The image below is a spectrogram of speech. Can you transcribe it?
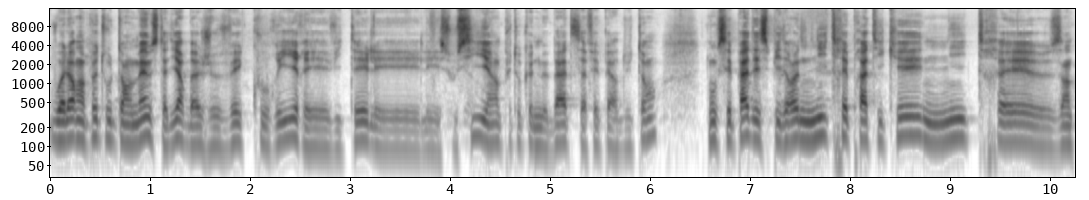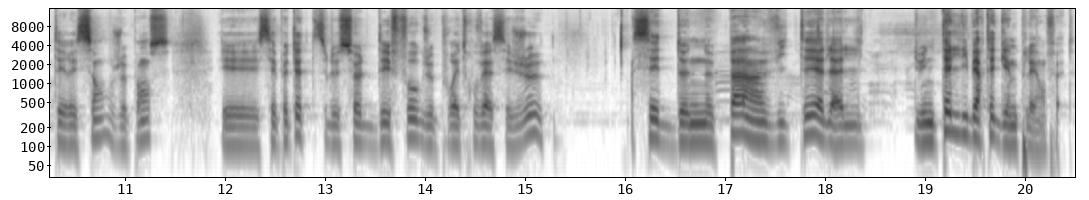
ou alors un peu tout le temps le même, c'est-à-dire bah, je vais courir et éviter les, les soucis hein, plutôt que de me battre, ça fait perdre du temps. Donc c'est pas des speedruns ni très pratiqués ni très intéressants, je pense. Et c'est peut-être le seul défaut que je pourrais trouver à ces jeux, c'est de ne pas inviter à une telle liberté de gameplay en fait.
